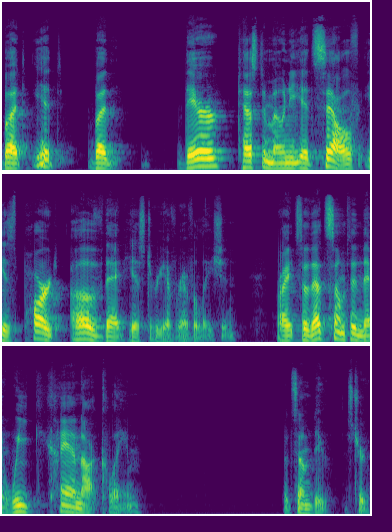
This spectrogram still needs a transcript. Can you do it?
but it but their testimony itself is part of that history of revelation. Right? So that's something that we cannot claim. But some do. It's true.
